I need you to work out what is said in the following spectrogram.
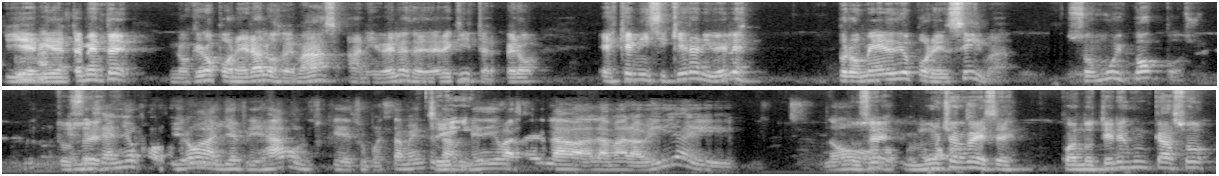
Y evidentemente, no quiero poner a los demás a niveles de Derek Jeter, pero es que ni siquiera a niveles promedio por encima. Son muy pocos. Entonces, en ese año cogieron a Jeffrey Hammonds, que supuestamente también iba a ser la, la maravilla y no. Entonces, muchas veces, cuando tienes un caso,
